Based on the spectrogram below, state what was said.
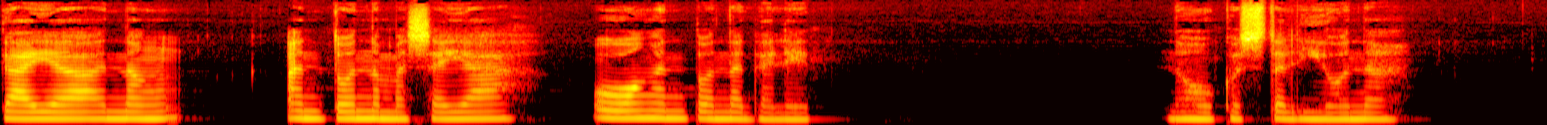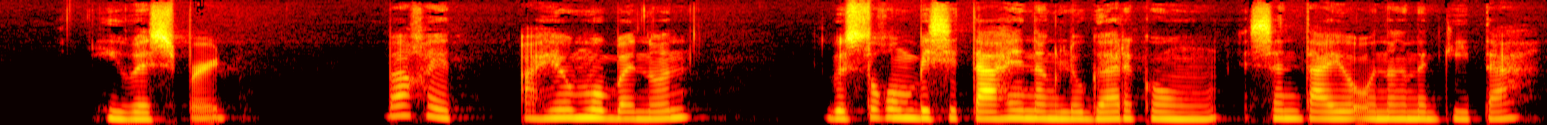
Gaya ng Anton na masaya o ang Anton na galit. No, Costa Leona. He whispered. Bakit? Ayaw mo ba nun? Gusto kong bisitahin ang lugar kung saan tayo unang nagkita?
